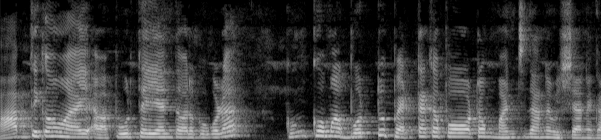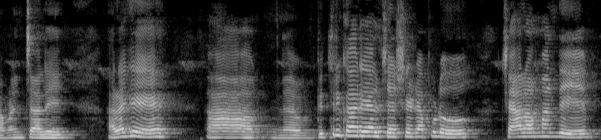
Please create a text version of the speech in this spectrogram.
ఆర్థికం అయి- పూర్తి అయ్యేంత వరకు కూడా కుంకుమ బొట్టు పెట్టకపోవటం మంచిదన్న విషయాన్ని గమనించాలి. అలాగే పితృకార్యాలు చేసేటప్పుడు చాలామంది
